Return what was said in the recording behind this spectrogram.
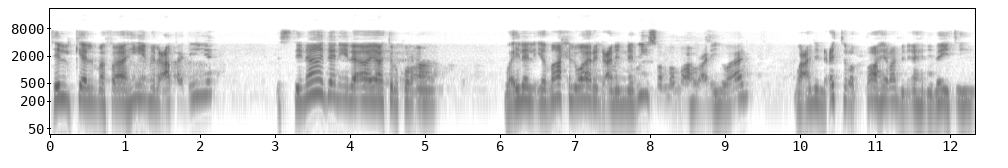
تلك المفاهيم العقدية استنادا إلى آيات القرآن وإلى الإيضاح الوارد عن النبي صلى الله عليه وآله وعن العترة الطاهرة من أهل بيته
